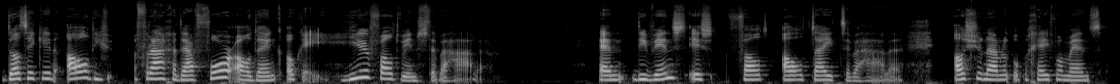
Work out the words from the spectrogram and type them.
Dat ik in al die vragen daarvoor al denk, oké, hier valt winst te behalen. En die winst is, valt altijd te behalen. Als je namelijk op een gegeven moment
